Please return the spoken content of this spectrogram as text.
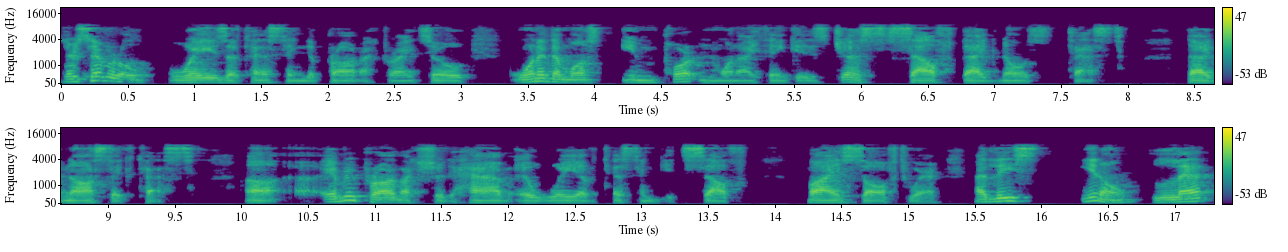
there are several ways of testing the product, right? So one of the most important one I think is just self-diagnose test, diagnostic test. Uh, every product should have a way of testing itself by software. At least, you know, let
